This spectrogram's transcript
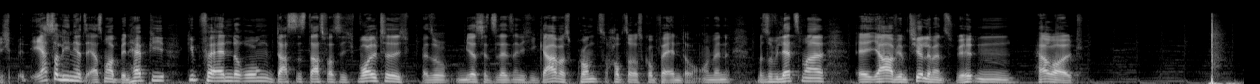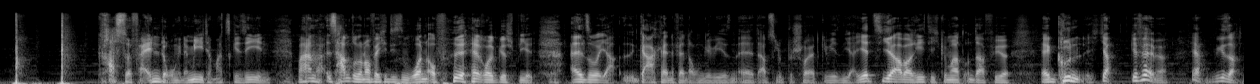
ich in erster Linie jetzt erstmal bin happy, gibt Veränderungen, das ist das, was ich wollte. Ich, also mir ist jetzt letztendlich egal, was kommt, Hauptsache es kommt Veränderung. Und wenn, so wie letztes Mal, äh, ja, wir haben Tier-Elements, wir hitten Herald. Krasse Veränderung in der Meta, man hat's gesehen. Man, es haben sogar noch welche diesen One auf Herald gespielt. Also ja, gar keine Veränderung gewesen. Äh, absolut bescheuert gewesen. Ja, jetzt hier aber richtig gemacht und dafür äh, gründlich. Ja, gefällt mir. Ja, wie gesagt,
